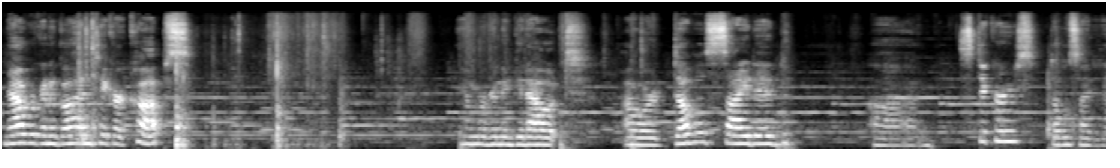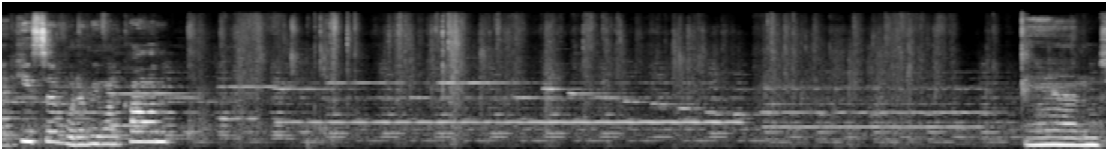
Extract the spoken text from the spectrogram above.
Now we're going to go ahead and take our cups. And we're going to get out our double-sided um, stickers, double-sided adhesive, whatever you want to call them. And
